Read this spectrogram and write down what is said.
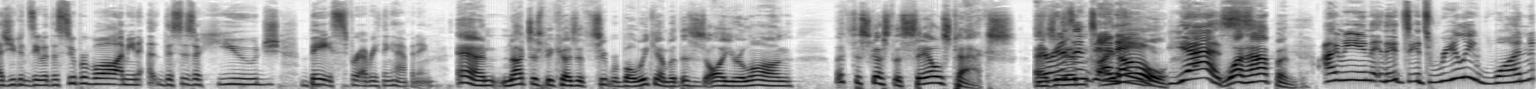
As you can see with the Super Bowl, I mean, this is a huge base for everything happening. And not just because it's Super Bowl weekend, but this is all year long. Let's discuss the sales tax. There in- isn't I any. know. Yes. What happened? I mean, it's it's really one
